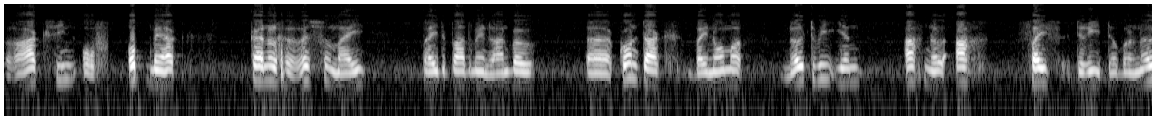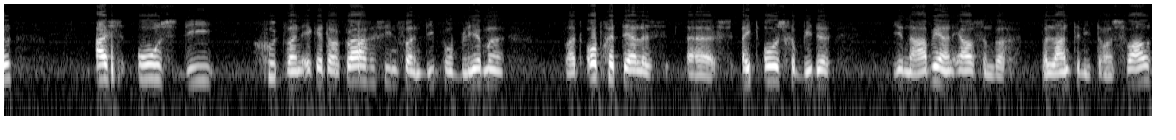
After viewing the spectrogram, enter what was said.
raak sien of opmerk kan hulle gerus vir my by departement landbou uh kontak by nommer 021 808 5300 as ons die goed want ek het al klaar gesien van die probleme wat opgetel is uh, uit ons gebiede hier naby aan Elsenburg beland in die Transvaal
